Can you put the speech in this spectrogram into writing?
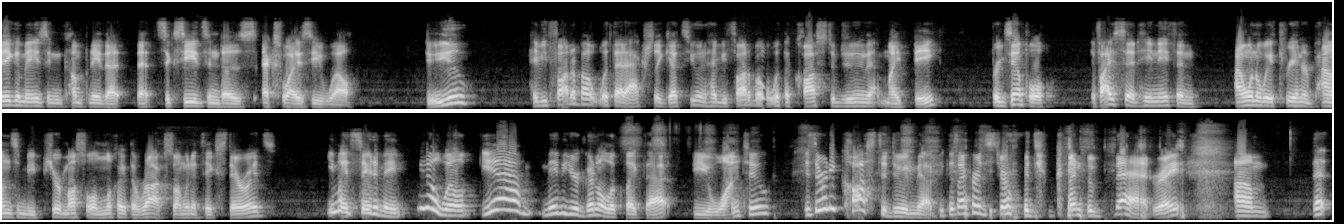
big, amazing company that that succeeds and does X, Y, Z well. Do you? Have you thought about what that actually gets you, and have you thought about what the cost of doing that might be? For example, if I said, "Hey Nathan, I want to weigh 300 pounds and be pure muscle and look like the Rock, so I'm going to take steroids," you might say to me, "You know, Will, yeah, maybe you're going to look like that. Do you want to?" Is there any cost to doing that? Because I heard steroids are kind of bad, right? Um, that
